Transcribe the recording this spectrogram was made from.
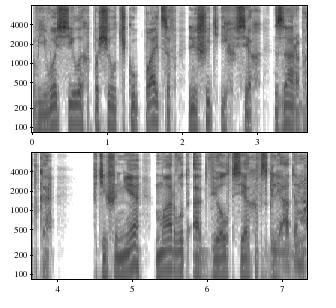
В его силах по щелчку пальцев лишить их всех заработка. В тишине Марвуд обвел всех взглядом,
